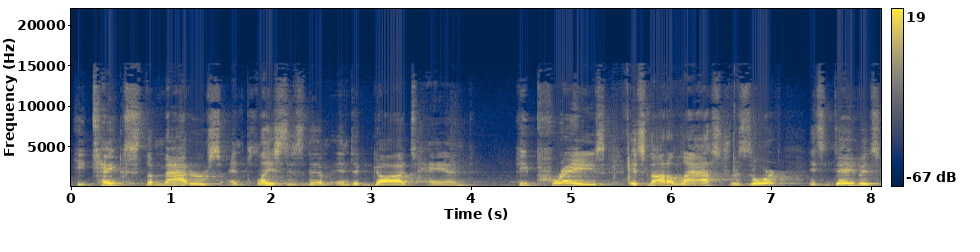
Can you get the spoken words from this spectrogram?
he takes the matters and places them into God's hand. He prays. It's not a last resort, it's David's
